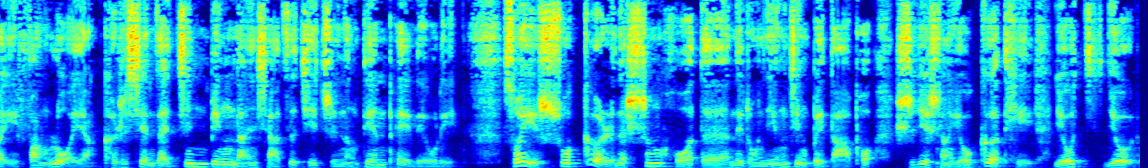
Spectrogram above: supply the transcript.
北方洛阳，可是现在金兵南下，自己只能颠沛流离。所以说，个人的生活的那种宁静被打破，实际上由个体、由由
